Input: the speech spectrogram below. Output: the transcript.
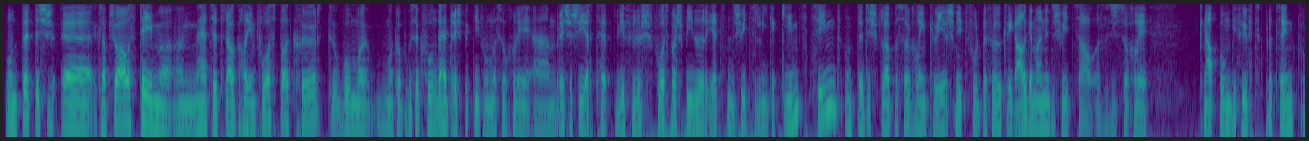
Und dort ist, äh, glaube schon auch ein Thema. Ähm, man hat es jetzt auch ein bisschen im Fußball gehört, wo man, wo man glaube herausgefunden hat, respektive wo man so ein bisschen ähm, recherchiert hat, wie viele Fußballspieler jetzt in der Schweizer Liga geimpft sind. Und dort ist, glaube ich, so ein, bisschen ein Querschnitt der Bevölkerung allgemein in der Schweiz auch. Also es ist so ein bisschen knapp um die 50 Prozent, die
